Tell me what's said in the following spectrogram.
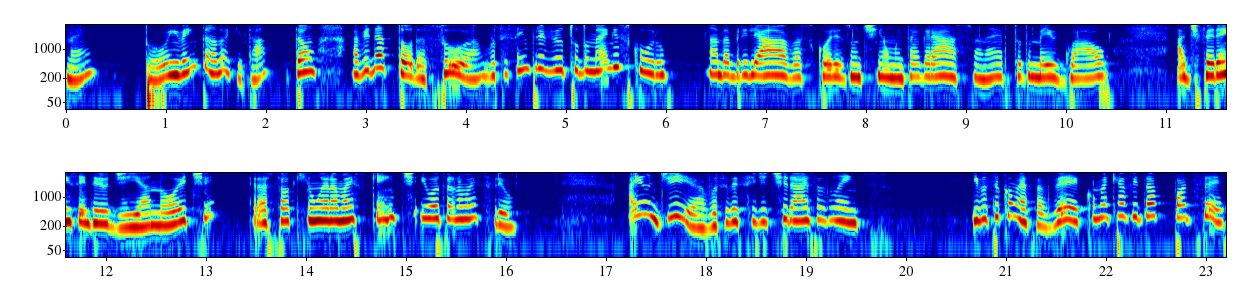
né? Tô inventando aqui, tá? Então, a vida toda sua, você sempre viu tudo mega escuro. Nada brilhava, as cores não tinham muita graça, né? Era tudo meio igual. A diferença entre o dia e a noite era só que um era mais quente e o outro era mais frio. Aí um dia você decide tirar essas lentes e você começa a ver como é que a vida pode ser.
